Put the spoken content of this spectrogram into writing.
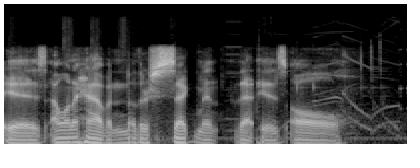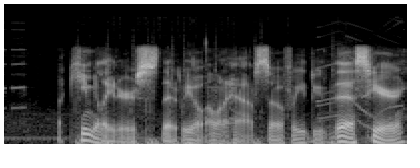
is I want to have another segment that is all accumulators that we I want to have. So if we do this here,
